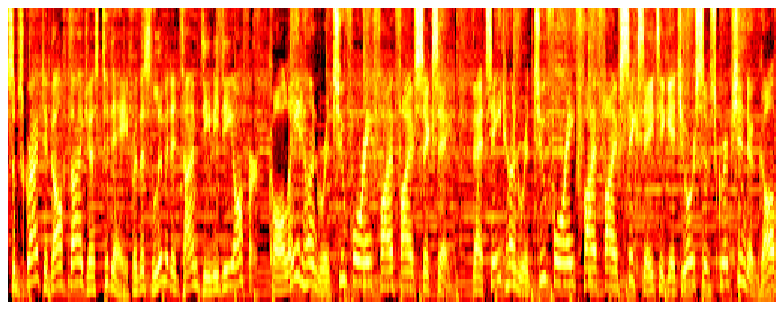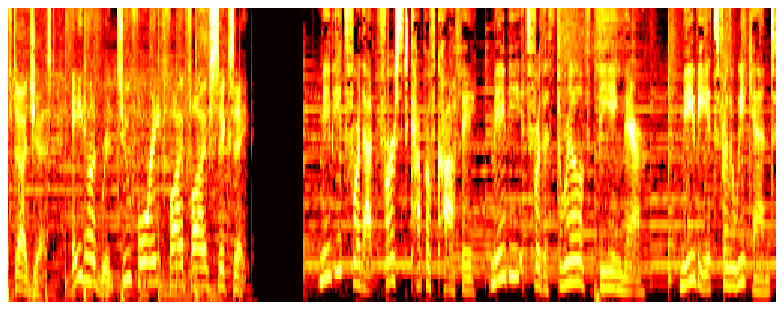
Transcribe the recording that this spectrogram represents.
Subscribe to Golf Digest today for this limited time DVD offer. Call 800 248 5568. That's 800 248 5568 to get your subscription to Golf Digest. 800 248 5568. Maybe it's for that first cup of coffee. Maybe it's for the thrill of being there. Maybe it's for the weekend,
